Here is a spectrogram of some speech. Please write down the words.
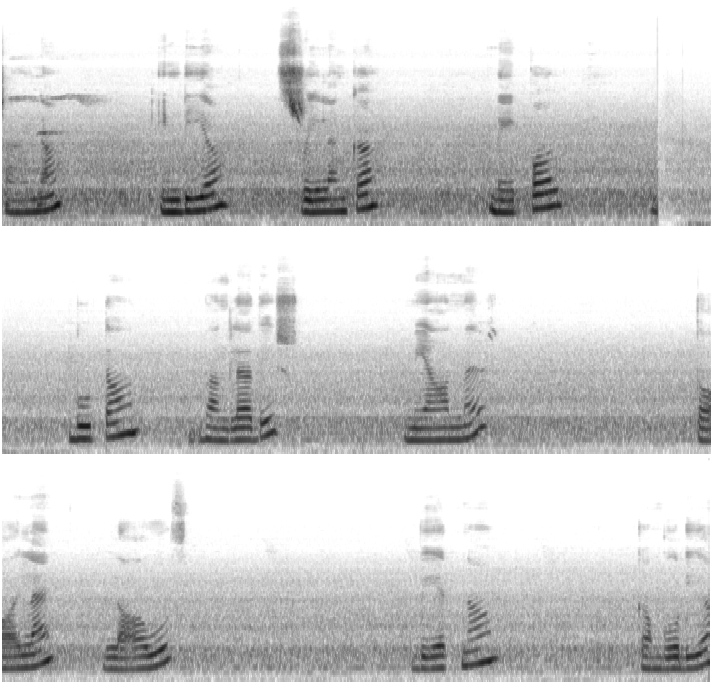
China India Sri Lanka Nepal Bhutan Bangladesh Myanmar Thailand Laos Vietnam Cambodia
